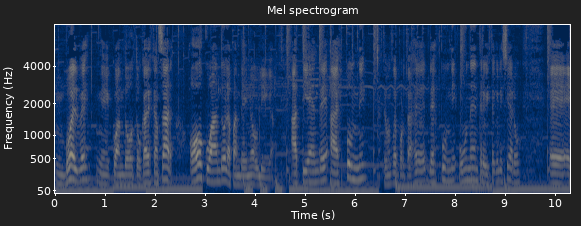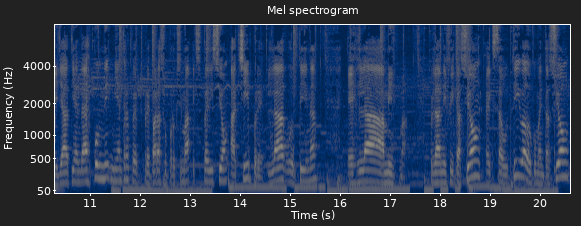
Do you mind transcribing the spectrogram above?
vuelve eh, cuando toca descansar o cuando la pandemia obliga. Atiende a Sputnik, este es un reportaje de, Sputnik, una entrevista que le hicieron eh, ella atiende a Sputnik mientras prepara su próxima expedición a Chipre. La rutina es la misma. Planificación exhaustiva, documentación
